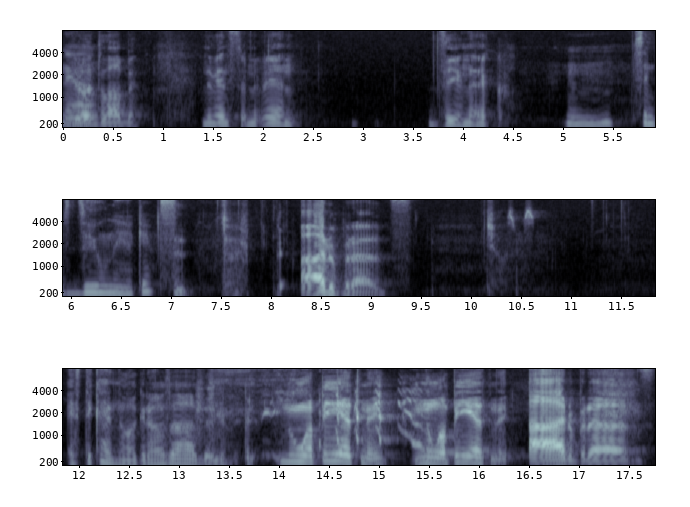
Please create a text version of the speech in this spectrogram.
Jā. Ļoti labi. Neviens tur nevienu dzīvnieku. Simts dzīvnieki. Ārprāts. Šausmas. Es tikai nograuzu ādaņu. Nopietni, nopietni. Ārprāts.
